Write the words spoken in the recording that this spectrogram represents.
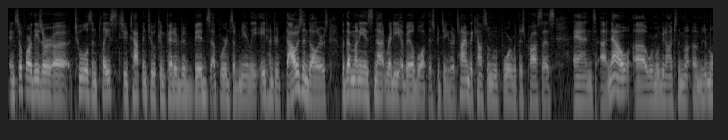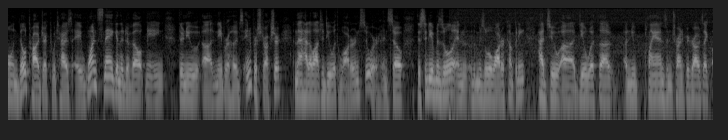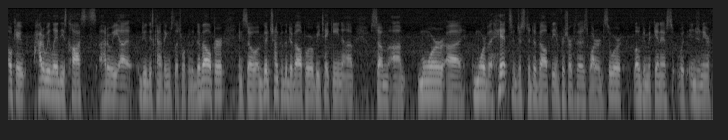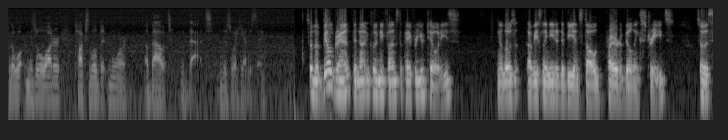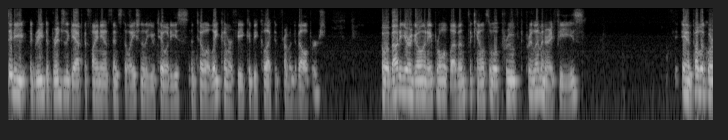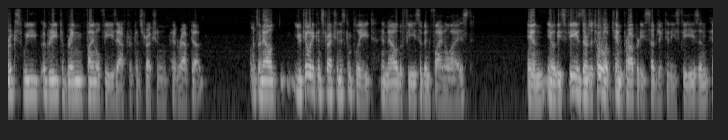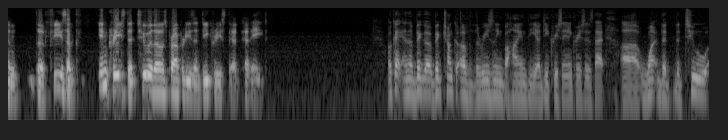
and so far these are uh, tools in place to tap into a competitive bids upwards of nearly eight hundred thousand dollars. But that money is not ready available at this particular time. The council moved forward with this process and uh, now uh, we're moving on to the uh, Mullan Build project, which has a one snag in the developing their new uh, neighborhoods infrastructure, and that had a lot to do with water and sewer. And so the city of Missoula and the Missoula Water Company had to uh, deal with uh, new plans and trying to figure out, it's like, okay, how do we lay these costs? How do we do these kind of things? Let's work with the developer. And so a good chunk of the developer will be taking some um, more more of a hit just to develop the infrastructure that is water and sewer. Logan McInnes, with engineer for the Missoula Water, talks a little bit more about that, and this is what he had to say. So the build grant did not include any funds to pay for utilities. You know, those obviously needed to be installed prior to building streets. So the city agreed to bridge the gap to finance installation of the utilities until a latecomer fee could be collected from the developers. So about a year ago, on April 11th, the council approved preliminary fees. In Public Works, we agreed to bring final fees after construction had wrapped up. And so now utility construction is complete and now the fees have been finalized. And, you know, these fees, there's a total of 10 properties subject to these fees and, and the fees have increased at two of those properties and decreased at, at eight. Okay, and the big uh, big chunk of the reasoning behind the uh, decrease and increase is that uh, one the the two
